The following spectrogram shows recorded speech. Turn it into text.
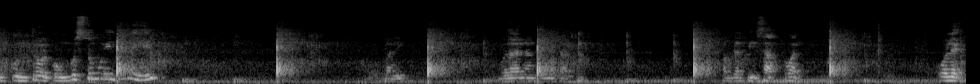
Yung control. Kung gusto mo i-drill, balik. Wala nang kalitan. Pagdating sa actual. Ulit.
